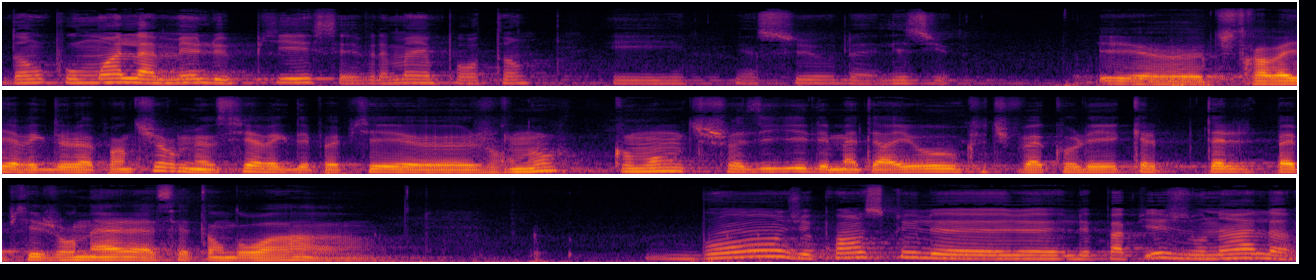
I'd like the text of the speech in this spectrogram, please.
Donc, pour moi, la main, le pied, c'est vraiment important. Et bien sûr, les- les yeux. Et euh, tu travailles avec de la peinture, mais aussi avec des papiers euh, journaux. Comment tu choisis les matériaux que tu vas coller? Quel tel papier journal à cet endroit euh? Bon, je pense que le, le- papier journal,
